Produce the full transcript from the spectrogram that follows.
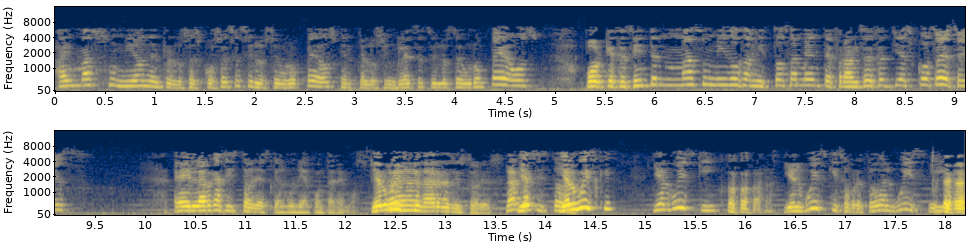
Hay más unión entre los escoceses y los europeos que entre los ingleses y los europeos. Porque se sienten más unidos amistosamente franceses y escoceses. Eh, largas historias que algún día contaremos. Y el Ah, whisky. largas historias. Y Largas el, historias. y el whisky. Y el whisky. Y el whisky, sobre todo el whisky, porque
